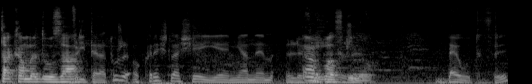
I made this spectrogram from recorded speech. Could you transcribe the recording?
taka meduza. W literaturze określa się je mianem Ja już lwiej was zginął. Bełtwy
